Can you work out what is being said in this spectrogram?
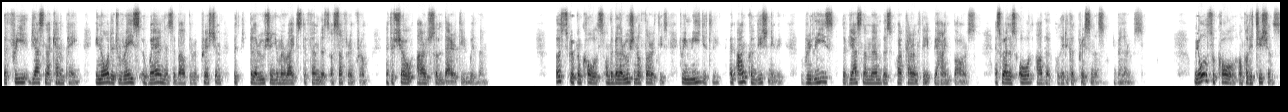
the Free Viasna campaign in order to raise awareness about the repression that Belarusian human rights defenders are suffering from and to show our solidarity with them. Östgruppen calls on the Belarusian authorities to immediately and unconditionally release the Viasna members who are currently behind bars, as well as all other political prisoners in Belarus. We also call on politicians,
